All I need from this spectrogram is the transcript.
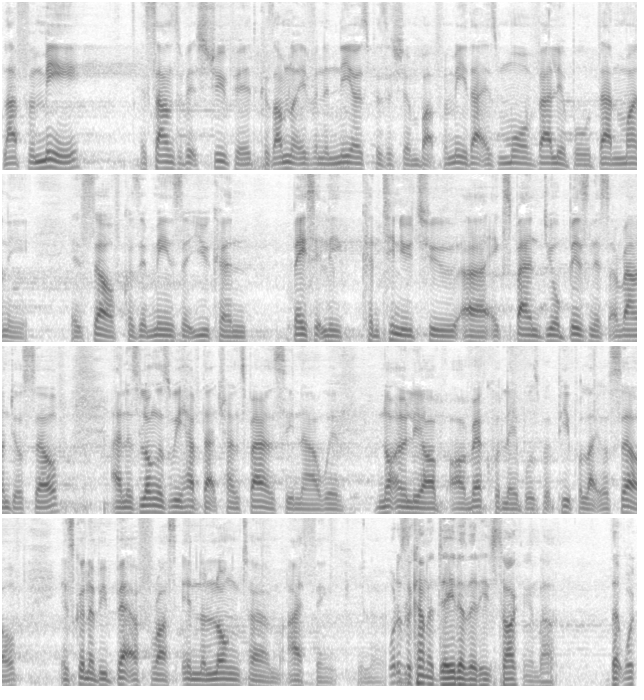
Like for me, it sounds a bit stupid because I'm not even in Ne-Yo's position, but for me, that is more valuable than money itself because it means that you can basically continue to uh, expand your business around yourself. And as long as we have that transparency now with not only our, our record labels, but people like yourself, it's going to be better for us in the long term, I think. You know. What is the kind of data that he's talking about? That what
